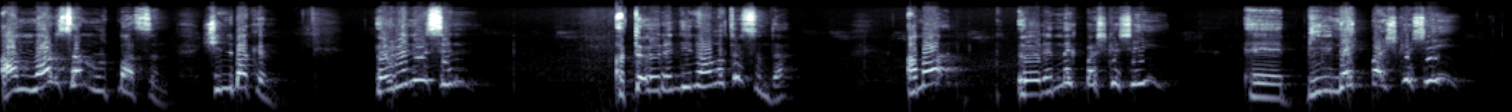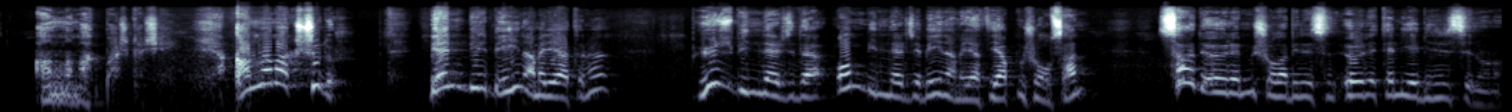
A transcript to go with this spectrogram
Anlarsan unutmazsın. Şimdi bakın, öğrenirsin, hatta öğrendiğini anlatırsın da. Ama öğrenmek başka şey, e, bilmek başka şey, anlamak başka şey. Anlamak şudur. Ben bir beyin ameliyatını yüz binlerce de on binlerce beyin ameliyatı yapmış olsan sade öğrenmiş olabilirsin, öğretemeyebilirsin onu.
